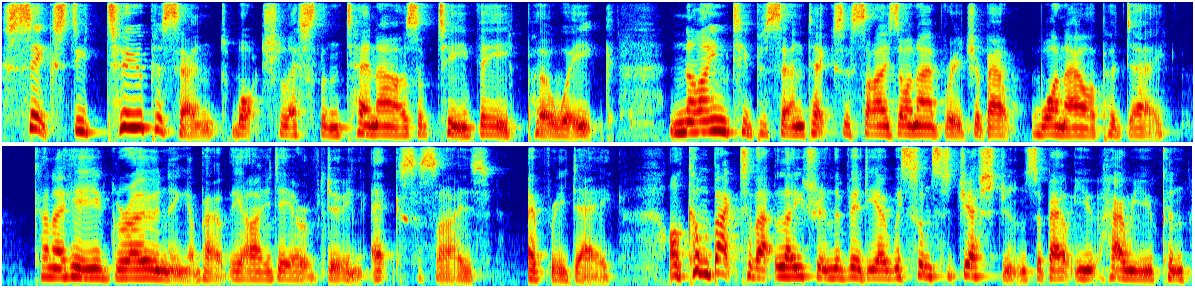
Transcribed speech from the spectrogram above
62% watch less than 10 hours of TV per week, 90% exercise on average about one hour per day. Can I hear you groaning about the idea of doing exercise every day? I'll come back to that later in the video with some suggestions about you, how you can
